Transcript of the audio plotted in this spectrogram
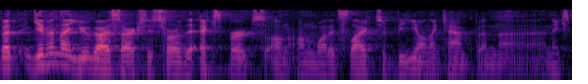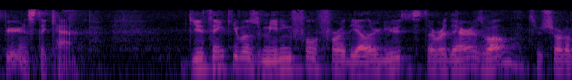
But given that you guys are actually sort of the experts on, on what it's like to be on a camp and, uh, and experience the camp, do you think it was meaningful for the other youths that were there as well to sort of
